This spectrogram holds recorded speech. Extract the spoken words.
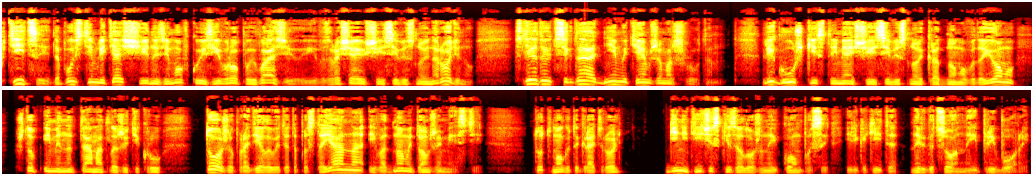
Птицы, допустим, летящие на зимовку из Европы в Азию и возвращающиеся весной на родину, следуют всегда одним и тем же маршрутом. Лягушки, стремящиеся весной к родному водоему, чтобы именно там отложить икру, тоже проделывают это постоянно и в одном и том же месте. Тут могут играть роль генетически заложенные компасы или какие-то навигационные приборы.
